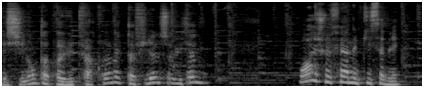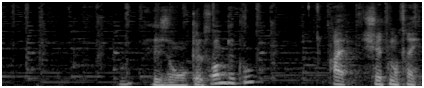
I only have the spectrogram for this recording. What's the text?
Et sinon, t'as prévu de faire quoi avec ta filleule ce week-end? Ouais, je vais faire des petits sablés. Ils ont quelle forme du coup? Ouais, je vais te montrer.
